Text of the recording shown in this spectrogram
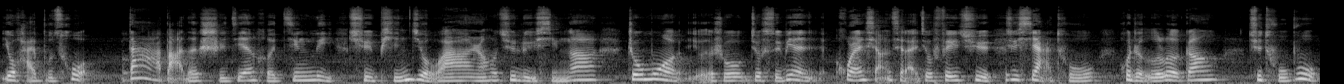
又还不错。大把的时间和精力去品酒啊，然后去旅行啊。周末有的时候就随便忽然想起来就飞去去西雅图或者俄勒冈去徒步，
